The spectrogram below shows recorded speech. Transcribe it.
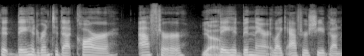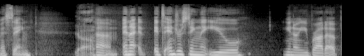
that they had rented that car after Yeah. they had been there, like after she had gone missing. yeah. Um, and I, it's interesting that you, you know, you brought up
